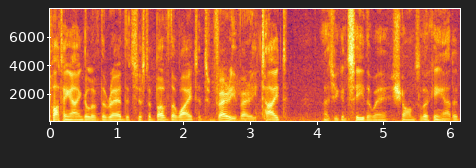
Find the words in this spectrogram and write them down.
potting angle of the red that's just above the white. It's very, very tight, as you can see the way Shaun's looking at it.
